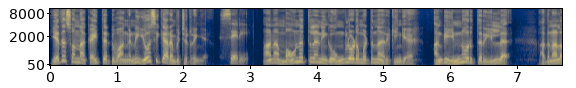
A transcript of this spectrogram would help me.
எதை சொன்னா கைத்தட்டுவாங்கன்னு யோசிக்க ஆரம்பிச்சிடுறீங்க. சரி. ஆனா மௌனத்துல நீங்க உங்களோட மட்டும்தான் இருக்கீங்க. அங்க இன்னொருத்தர் இல்ல. அதனால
